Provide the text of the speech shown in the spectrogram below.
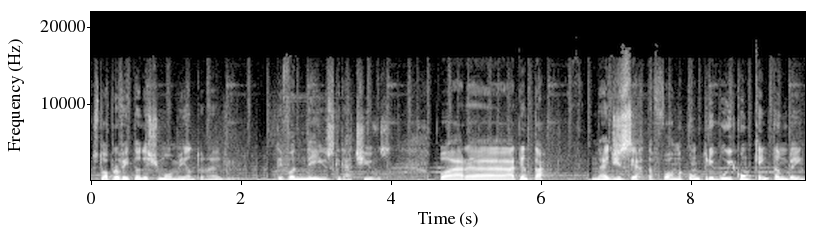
estou aproveitando este momento né, de devaneios criativos para tentar, né, de certa forma, contribuir com quem também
